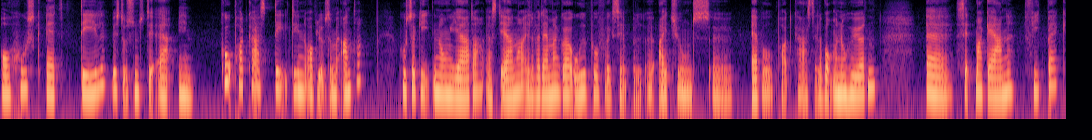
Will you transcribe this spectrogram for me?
Og husk at dele, hvis du synes, det er en god podcast. Del dine oplevelser med andre. Husk at give den nogle hjerter og stjerner, eller hvad det er, man gør ude på for eksempel øh, iTunes, øh, Apple Podcast, eller hvor man nu hører den. Øh, send mig gerne feedback.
